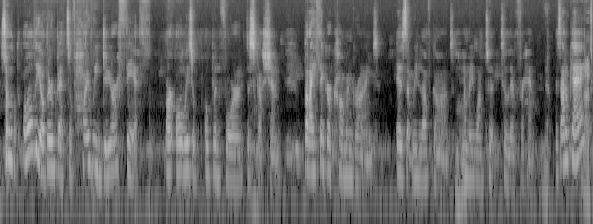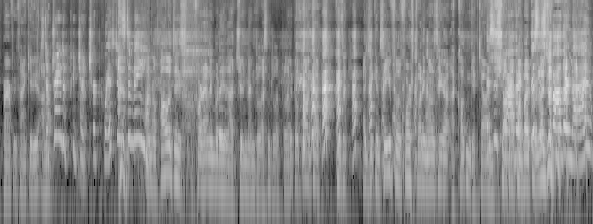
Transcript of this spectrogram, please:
So all the other bits of how we do our faith are always open for discussion, but I think our common ground is that we love God and we want to, to live for Him. Mm-hmm. Yeah. Is that okay? That's perfect. Thank you. And, Stop trying to put your trick questions to me. and apologies for anybody that tuned in to listen to a political podcast. 'cause as you can see, for the first 20 minutes here, I couldn't get Karen shut Father. up about this religion. is Father Niall.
